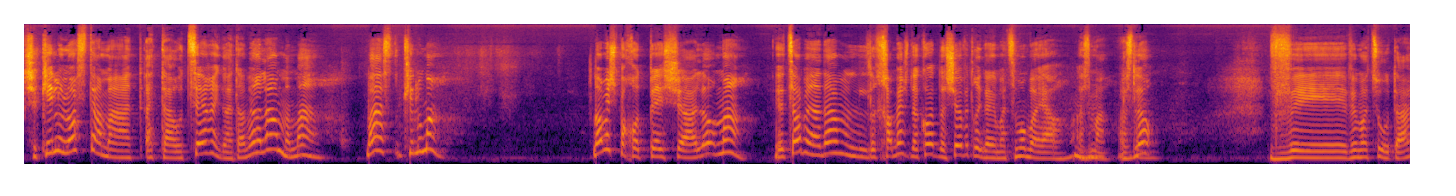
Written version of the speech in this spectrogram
שכאילו לא סתם אתה עוצר רגע, אתה אומר, למה, מה? מה, כאילו מה? לא משפחות פשע, לא, מה? יצא בן אדם חמש דקות לשבת רגע עם עצמו ביער, אז מה? אז לא. ו... ומצאו אותה.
